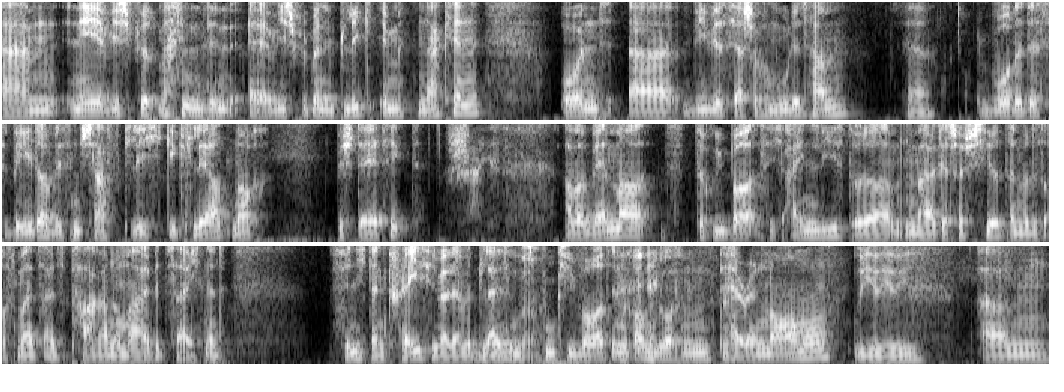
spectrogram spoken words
Ähm, nee, wie spürt man den, äh, wie spürt man den Blick im Nacken? Und äh, wie wir es ja schon vermutet haben, Ja. wurde das weder wissenschaftlich geklärt noch bestätigt. Scheiße. Aber wenn man darüber sich einliest oder mal recherchiert, dann wird es oftmals als paranormal bezeichnet. Finde ich dann crazy, weil da wird gleich so ein Uh. spooky Wort in den Raum geworfen, paranormal. Uiuiui. Ähm,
